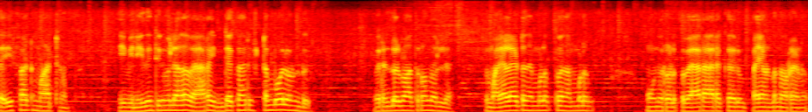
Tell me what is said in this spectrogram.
സേഫായിട്ട് മാറ്റണം. ഈ വിനീതൻ ടിനുമില്ലാതെ വേറെ ഇന്ത്യക്കാർ ഇഷ്ടം പോലെ ഉണ്ട്. ഇവർ രണ്ടുപേർ മാത്രമൊന്നുമില്ല. ഇപ്പോൾ മലയാളമായിട്ട് നമ്മളിപ്പോൾ നമ്മൾ മൂന്ന് പേരുള്ളൂ ഇപ്പോൾ വേറെ ആരൊക്കെ ഒരു പയ്യ ഉണ്ടെന്ന് പറയണം.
